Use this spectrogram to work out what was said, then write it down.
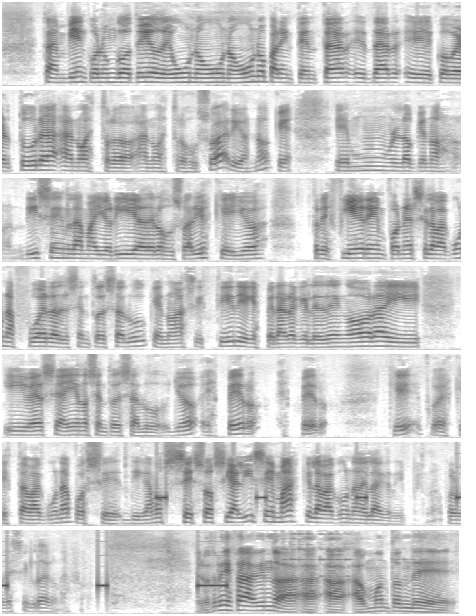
también con un goteo de 1-1-1 para intentar eh, dar eh, cobertura a nuestro a nuestros usuarios, ¿no? Que eh, lo que nos dicen la mayoría de los usuarios es que ellos prefieren ponerse la vacuna fuera del centro de salud que no asistir y esperar a que le den hora y, y verse ahí en los centros de salud. Yo espero, espero que pues que esta vacuna pues se, digamos se socialice más que la vacuna de la gripe, ¿no? por decirlo de alguna forma. El otro día estaba viendo a, un montón de,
